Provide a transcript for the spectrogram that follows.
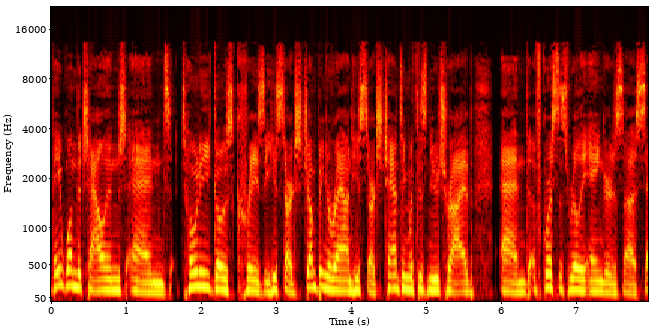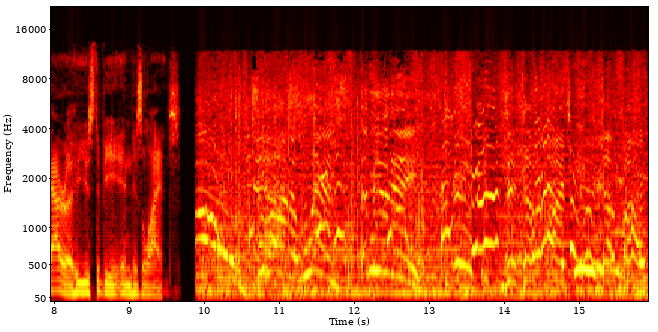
they won the challenge and Tony goes crazy. He starts jumping around. He starts chanting with his new tribe. And of course, this really angers Sarah, who used to be in his alliance. Gianna wins immunity. That's true. Top five. Top five.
